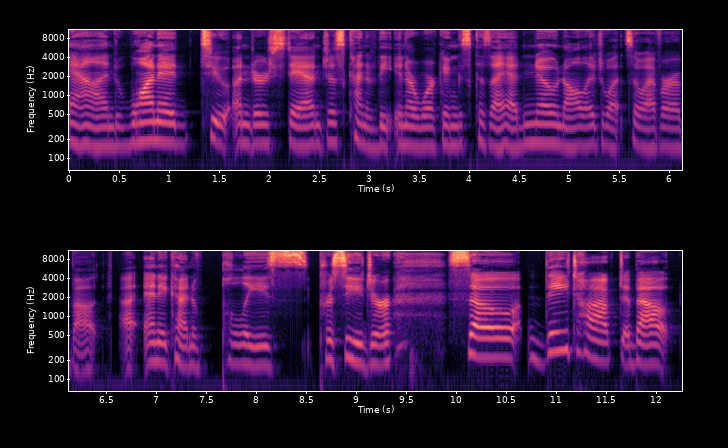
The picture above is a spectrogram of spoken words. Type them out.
and wanted to understand just kind of the inner workings because I had no knowledge whatsoever about uh, any kind of police procedure. So they talked about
